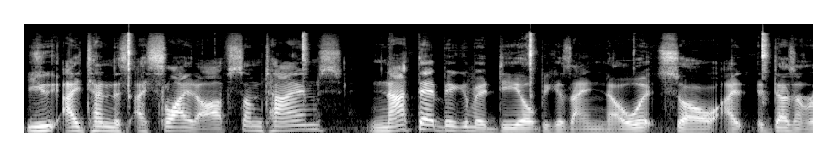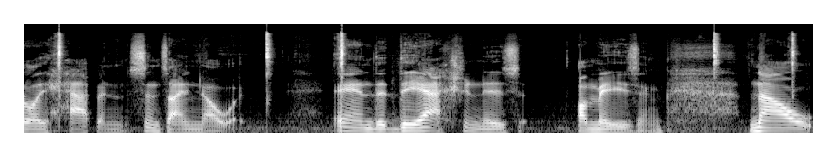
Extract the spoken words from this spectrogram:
you, I tend to, I slide off sometimes. Not that big of a deal because I know it. So I, it doesn't really happen since I know it. And the, the action is amazing. Now,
